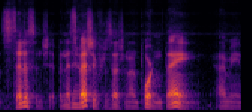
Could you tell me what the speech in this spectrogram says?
citizenship, and especially for such an important thing. I mean,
